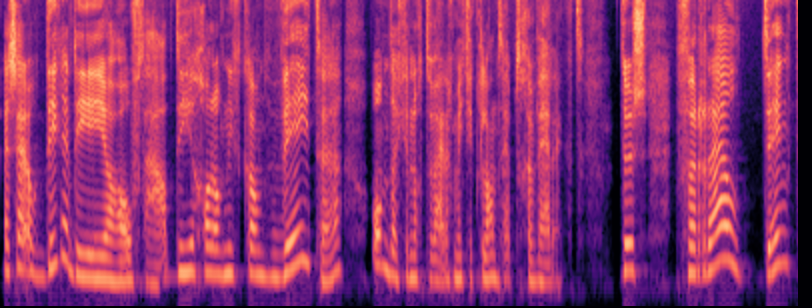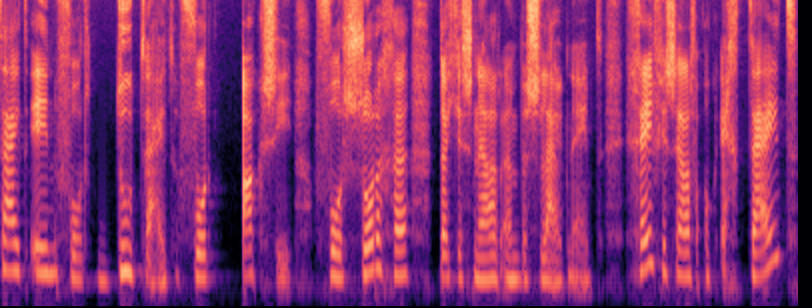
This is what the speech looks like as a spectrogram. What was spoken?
Er zijn ook dingen die je in je hoofd haalt, die je gewoon ook niet kan weten, omdat je nog te weinig met je klant hebt gewerkt. Dus verruil denktijd in voor doetijd, voor actie, voor zorgen dat je sneller een besluit neemt. Geef jezelf ook echt tijd,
